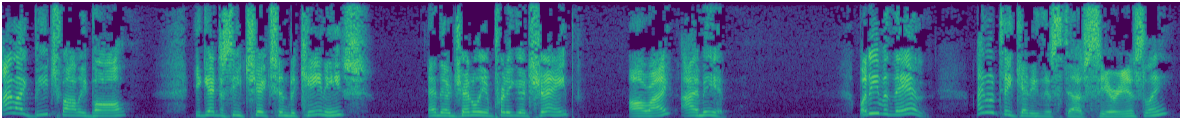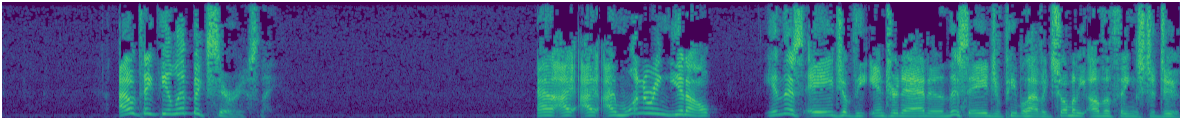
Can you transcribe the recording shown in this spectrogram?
I like beach volleyball. You get to see chicks in bikinis, and they're generally in pretty good shape. All right, I'm in. But even then, I don't take any of this stuff seriously. I don't take the Olympics seriously. And I, I, I'm wondering, you know, in this age of the internet and in this age of people having so many other things to do,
